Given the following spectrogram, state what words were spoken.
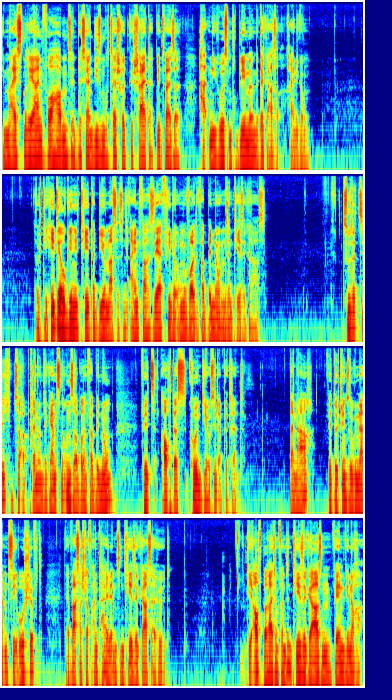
Die meisten realen Vorhaben sind bisher in diesem Prozessschritt gescheitert bzw. hatten die größten Probleme mit der Gasreinigung. Durch die Heterogenität der Biomasse sind einfach sehr viele ungewollte Verbindungen im Synthesegas. Zusätzlich zur Abtrennung der ganzen unsauberen Verbindungen wird auch das Kohlendioxid abgetrennt. Danach wird durch den sogenannten CO-Shift der Wasserstoffanteil im Synthesegas erhöht. Die Aufbereitung von Synthesegasen werden wir noch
